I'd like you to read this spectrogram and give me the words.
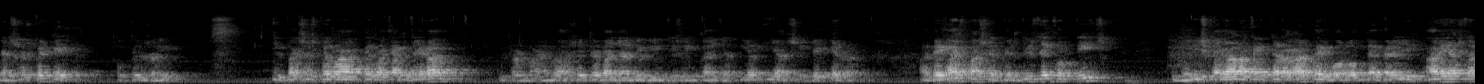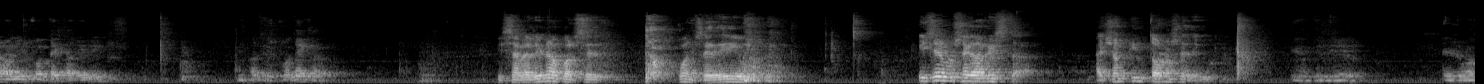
I això és perquè ho tens ahí. I passes per la, per la carretera i dius, mare meva, estic treballant de 25 anys i, i així que queda. A vegades passa per dins de Cortix i Me dici cagare la cartera alta e vorrò che per lì. Aia sta la discoteca di lì. La discoteca. Isabelino concediu Ixe un segarrista. Això en quin tono se diu? Jo et diré, és una...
